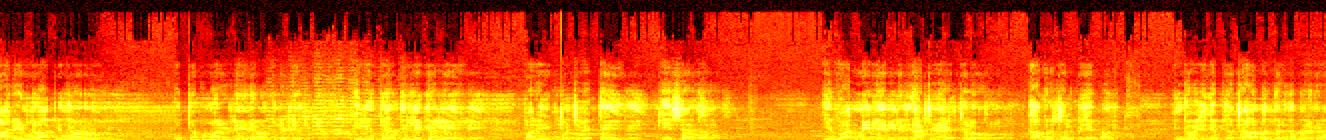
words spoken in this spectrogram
ఆ రెండు ఆపింది ఎవరు? ఉత్తమ్ కుమార్ రెడ్డి రేవంత్ రెడ్డి. వీళ్ళిద్దరు ఢిల్లీకి వెళ్ళి మరి మంచి వ్యక్తి కేసీఆర్ గారు. ఇవన్నీ లేని నిర్దాక్షిణ వ్యక్తులు కాంగ్రెస్ వాళ్ళు బీజేపీ ఇంకో విషయం చెప్తారు చాలామంది దళితులు ఇక్కడ.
